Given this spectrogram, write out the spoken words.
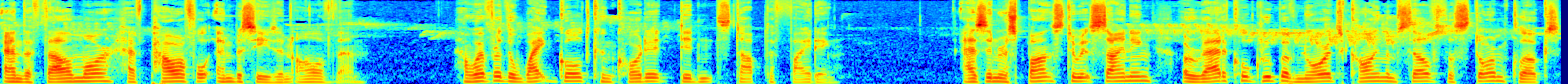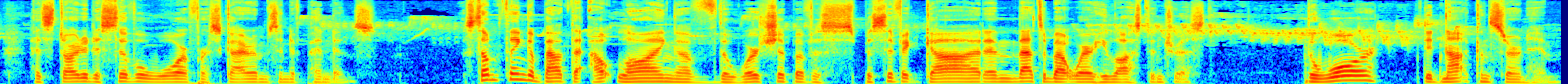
and the Thalmor have powerful embassies in all of them. However, the White Gold Concordat didn't stop the fighting as in response to its signing, a radical group of Nords calling themselves the Stormcloaks had started a civil war for Skyrim's independence. Something about the outlawing of the worship of a specific god, and that's about where he lost interest. The war did not concern him.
